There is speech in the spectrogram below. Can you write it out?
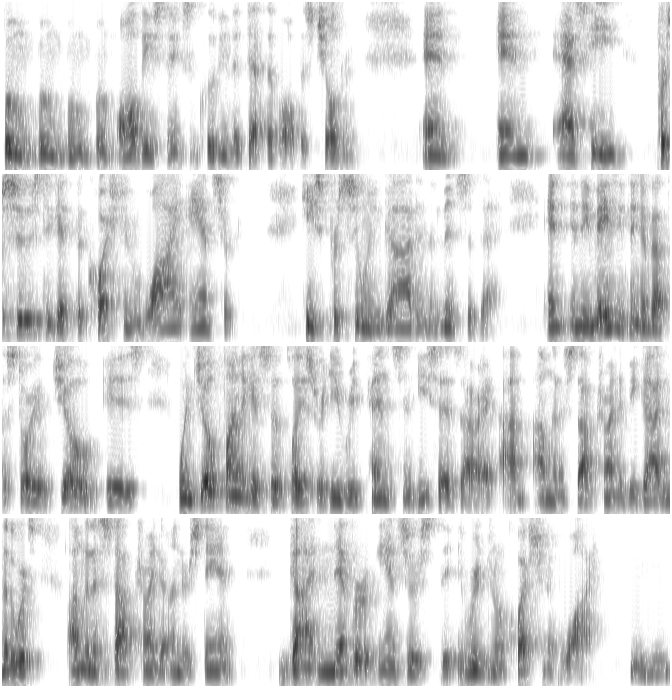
boom, boom, boom, boom, all these things, including the death of all of his children. And, and as he pursues to get the question why answered, he's pursuing God in the midst of that. And, and the amazing thing about the story of Job is when Job finally gets to the place where he repents and he says, All right, I'm, I'm going to stop trying to be God. In other words, I'm going to stop trying to understand. God never answers the original question of why. Mm-hmm.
